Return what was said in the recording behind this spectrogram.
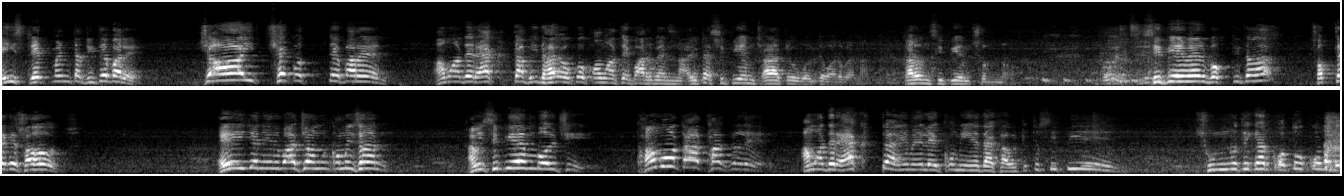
এই স্টেটমেন্টটা দিতে পারে যা ইচ্ছে করতে পারেন আমাদের একটা বিধায়কও কমাতে পারবেন না। এটা সিপিএম ছাড়া কেউ বলতে পারবে না কারণ সিপিএম শূন্য। সিপিএম এর বক্তৃতা সব থেকে সহজ। এই যে নির্বাচন কমিশন আমি সিপিএম বলছি ক্ষমতা থাকলে আমাদের একটা এমএলএ কমিয়ে দেখাও এটা তো সিপিএম। শূন্য থেকে আর কত কমবে?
